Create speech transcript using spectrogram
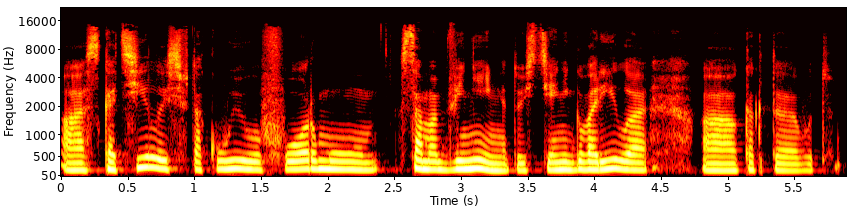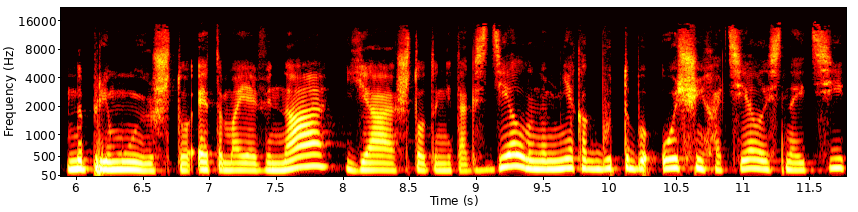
а, скатилась в такую форму самообвинения. То есть я не говорила а, как-то вот напрямую, что это моя вина, я что-то не так сделала, но мне как будто бы очень хотелось найти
